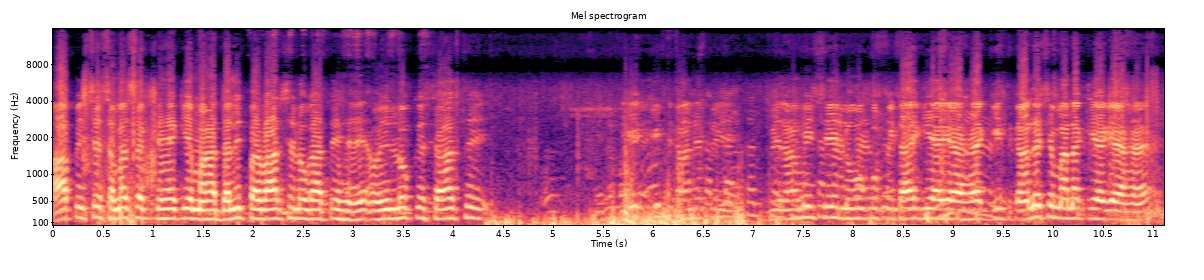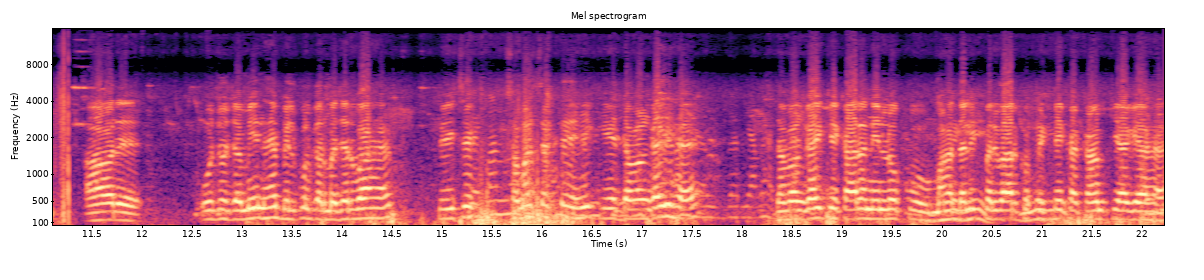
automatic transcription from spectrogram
आप इससे समझ सकते हैं कि महादलित परिवार से लोग आते हैं और इन लोग के साथ एक गीत गाने पे बेरामी से लोगों को पिटाई किया गया है गीत गाने से मना किया गया है। और वो जो ज़मीन है बिल्कुल गरमजरुआ है। तो इसे समझ सकते हैं कि ये दबंगई है। दबंगई के कारण इन लोग को महादलित परिवार को पिटने का काम किया गया है।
